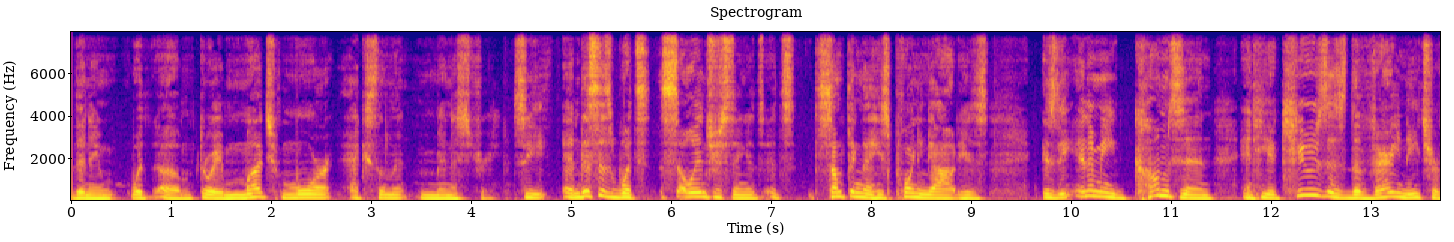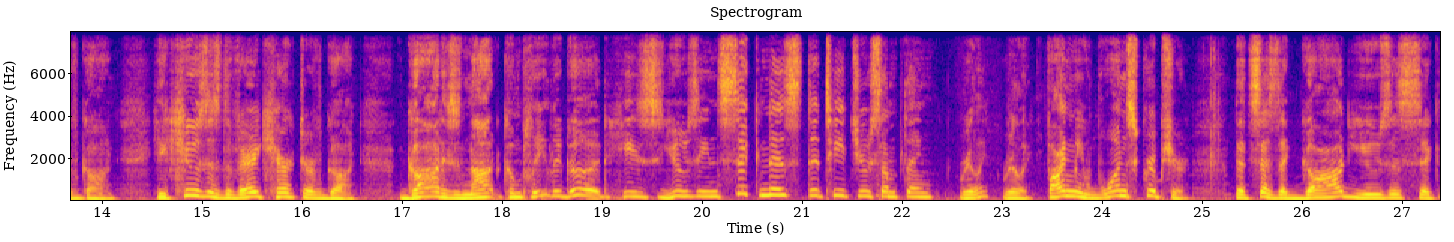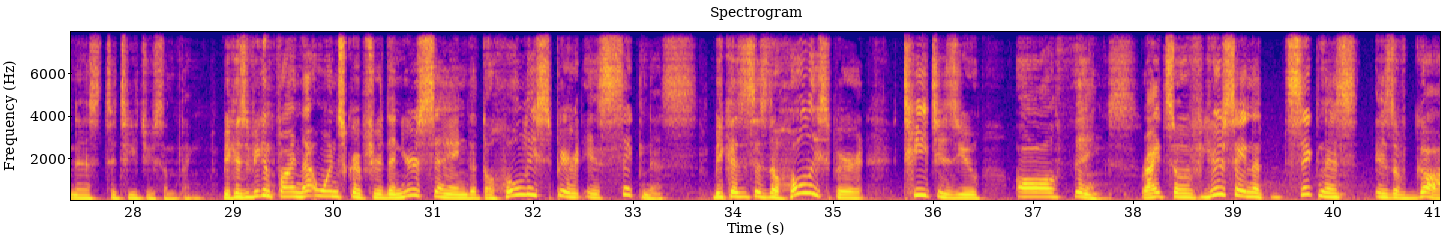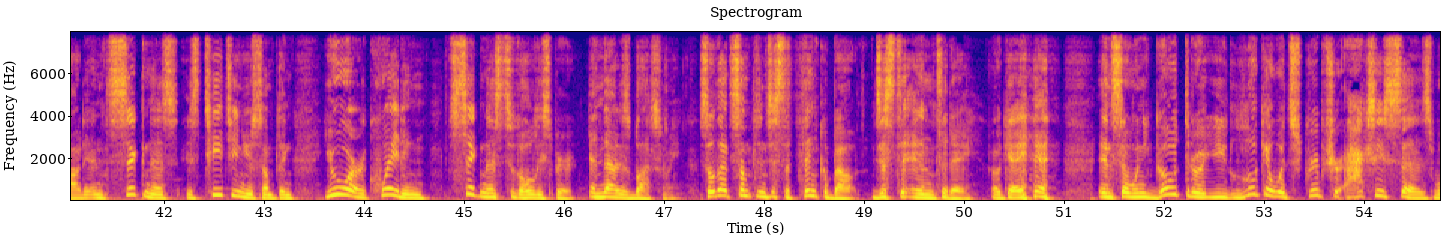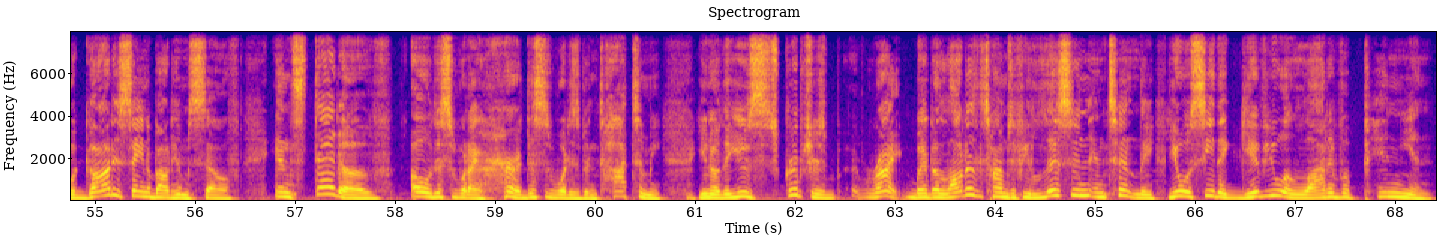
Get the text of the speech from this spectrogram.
than a with um, through a much more excellent ministry. See, and this is what's so interesting. It's it's something that he's pointing out is is the enemy comes in and he accuses the very nature of God. He accuses the very character of God. God is not completely good. He's using sickness to teach you something. Really? Really? Find me one scripture that says that God uses sickness to teach you something. Because if you can find that one scripture, then you're saying that the Holy Spirit is sickness. Because it says the Holy Spirit teaches you all things, right? So if you're saying that sickness is of God and sickness is teaching you something, you are equating sickness to the Holy Spirit. And that is blasphemy. So that's something just to think about, just to end today, okay? and so when you go through it, you look at what scripture actually says, what God is saying about himself, instead of oh, this is what I heard. This is what has been taught to me. You know, they use scriptures, right. But a lot of the times, if you listen intently, you will see they give you a lot of opinion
